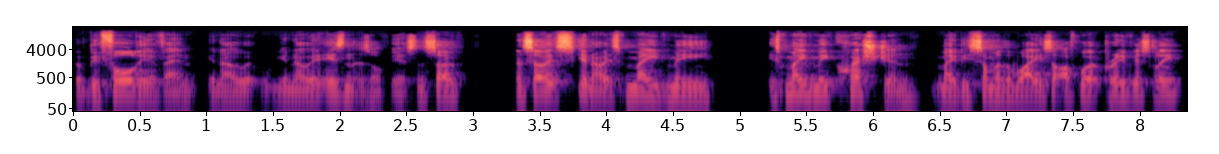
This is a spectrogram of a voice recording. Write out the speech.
but before the event, you know, you know, it isn't as obvious, and so and so it's you know, it's made me it's made me question maybe some of the ways that I've worked previously.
